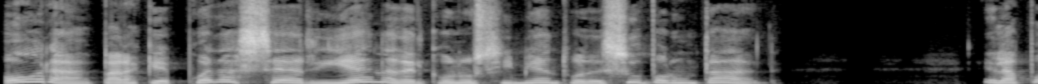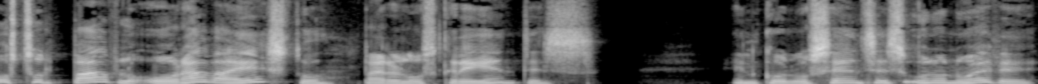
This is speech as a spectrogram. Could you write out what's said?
Ora para que pueda ser llena del conocimiento de su voluntad. El apóstol Pablo oraba esto para los creyentes. En Colosenses 1.9,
